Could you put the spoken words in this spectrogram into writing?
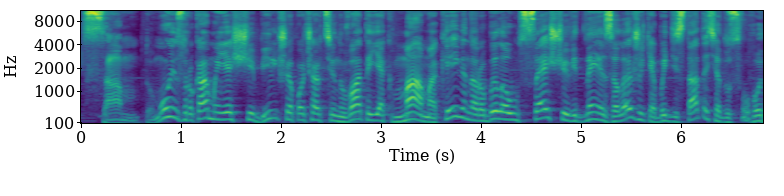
сам. Тому із роками я ще більше почав цінувати, як мама Кевіна робила усе, що від неї залежить, аби дістатися до свого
